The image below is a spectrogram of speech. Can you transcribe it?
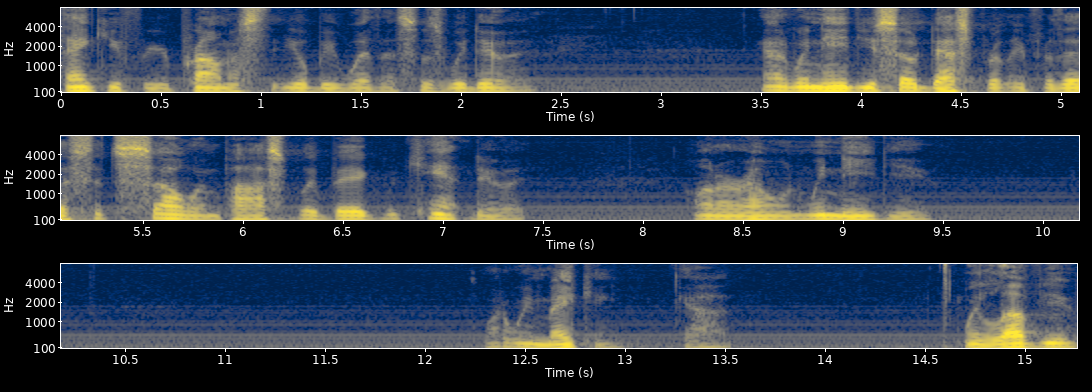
Thank you for your promise that you'll be with us as we do it. God, we need you so desperately for this. It's so impossibly big. We can't do it on our own. We need you. What are we making, God? We love you.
